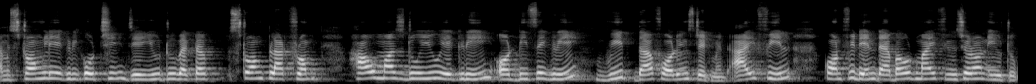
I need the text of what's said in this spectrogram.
আমি স্ট্রংলি এগ্রি করছি যে ইউটিউব একটা strong platform how much do you agree or disagree with the following statement I feel confident about my future on YouTube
